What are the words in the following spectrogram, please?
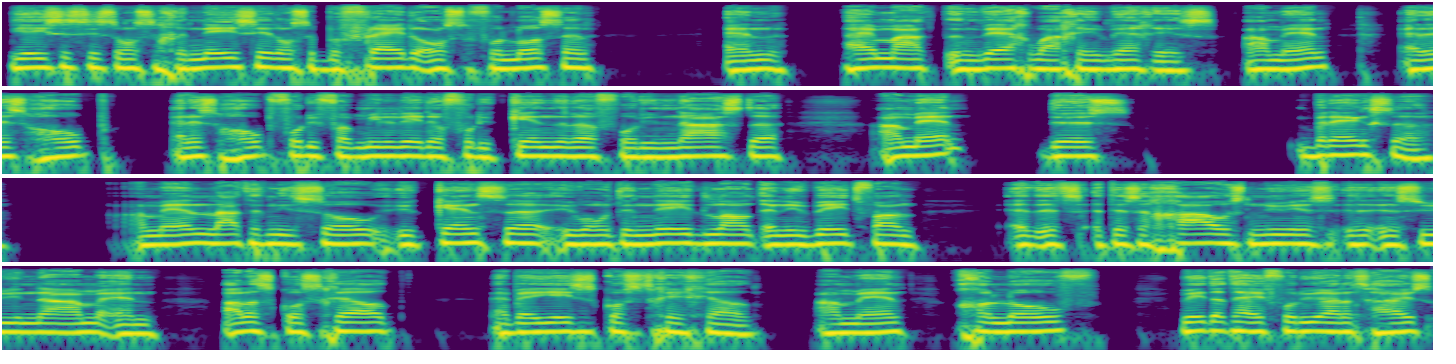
Jezus is onze genezer, onze bevrijder, onze verlosser. En hij maakt een weg waar geen weg is. Amen. Er is hoop. Er is hoop voor uw familieleden, voor uw kinderen, voor uw naasten. Amen. Dus breng ze. Amen. Laat het niet zo. U kent ze, u woont in Nederland en u weet van het is, het is een chaos nu in, in Suriname en alles kost geld. En bij Jezus kost het geen geld. Amen. Geloof. Weet dat hij voor u aan het huis,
